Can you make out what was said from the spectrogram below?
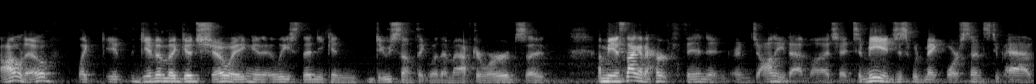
I don't know, like it, give him a good showing, and at least then you can do something with him afterwards. I, I mean, it's not going to hurt Finn and, and Johnny that much. And to me, it just would make more sense to have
